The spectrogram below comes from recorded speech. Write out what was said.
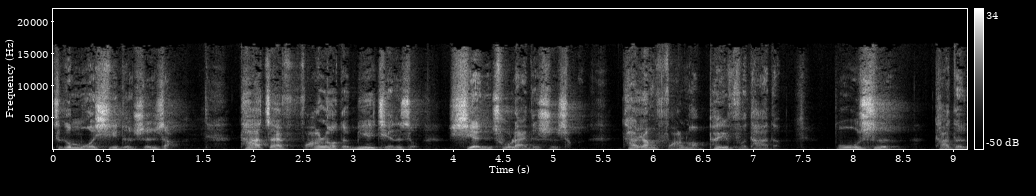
这个摩西的身上，他在法老的面前的时候显出来的是什么？他让法老佩服他的，不是他的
